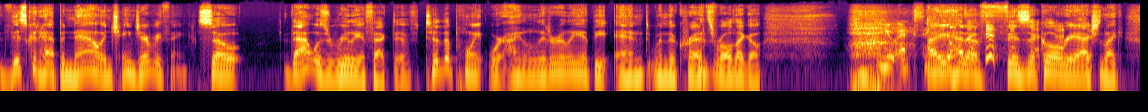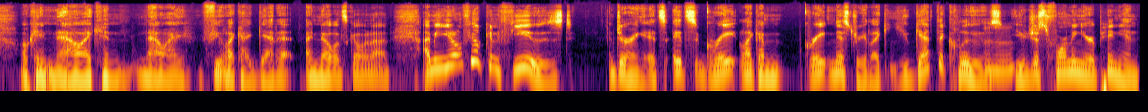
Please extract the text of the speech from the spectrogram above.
this could happen now and change everything. So that was really effective to the point where I literally, at the end, when the credits rolled, I go, you exhale. I had a physical reaction like, okay, now I can, now I feel like I get it. I know what's going on. I mean, you don't feel confused during it. It's, it's great, like a great mystery. Like you get the clues, Mm-hmm. you're just forming your opinion.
